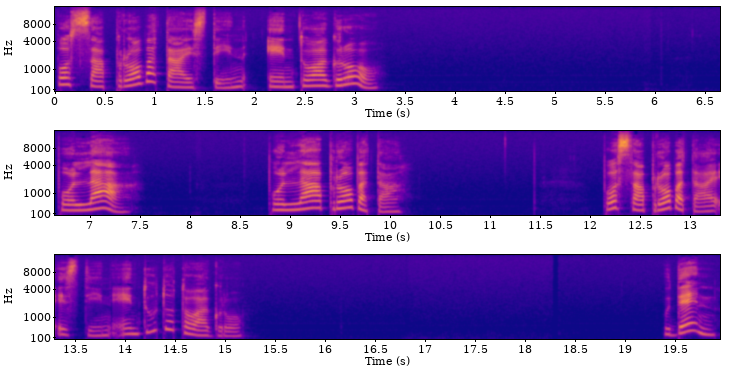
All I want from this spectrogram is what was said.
Possa probata estin en to agro. Pola. Πολλά, πολλά πρόβατα. Πόσα πρόβατα εστίν εν τούτο το αγρό; Ουδέν,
